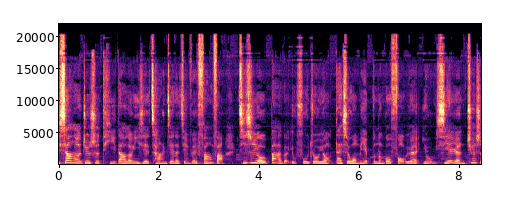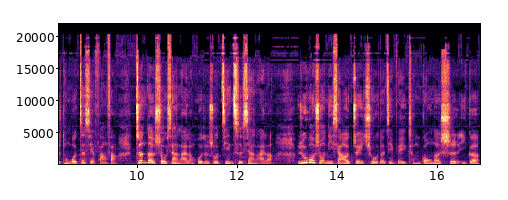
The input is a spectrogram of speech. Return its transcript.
上呢就是提到的一些常见的减肥方法，即使有 bug 有副作用，但是我们也不能够否认，有些人确实通过这些方法真的瘦下来了，或者说坚持下来了。如果说你想要追求的减肥成功呢，是一个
